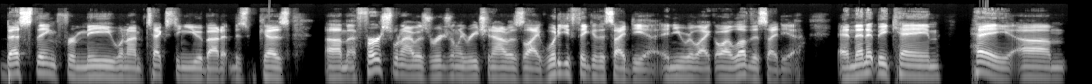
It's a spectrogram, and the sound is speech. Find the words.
best thing for me when I'm texting you about it is because um, at first when I was originally reaching out, I was like, "What do you think of this idea?" And you were like, "Oh, I love this idea." And then it became, "Hey, um,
